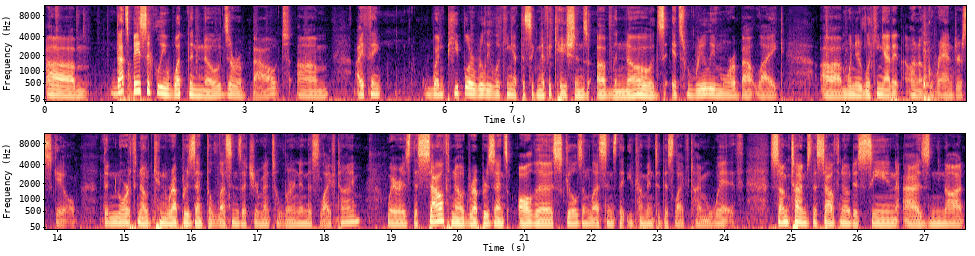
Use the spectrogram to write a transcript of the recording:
um, that's basically what the nodes are about. Um, I think when people are really looking at the significations of the nodes, it's really more about like um, when you're looking at it on a grander scale. The north node can represent the lessons that you're meant to learn in this lifetime, whereas the south node represents all the skills and lessons that you come into this lifetime with. Sometimes the south node is seen as not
